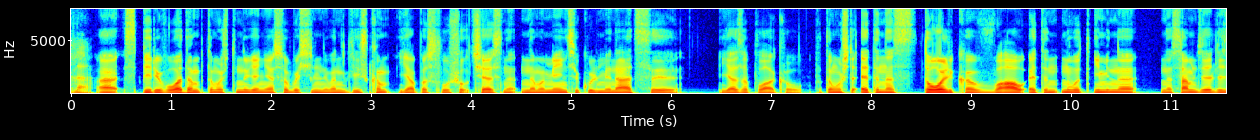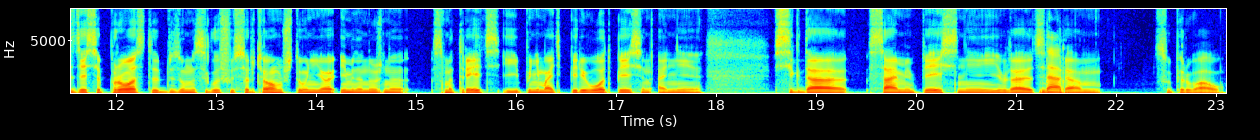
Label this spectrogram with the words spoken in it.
да. а, с переводом, потому что, ну, я не особо сильный в английском. Я послушал, честно, на моменте кульминации я заплакал, потому что это настолько вау, это, ну, вот именно на самом деле здесь я просто безумно соглашусь с Артемом, что у нее именно нужно смотреть и понимать перевод песен, а не всегда сами песни являются да. прям супер вау.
